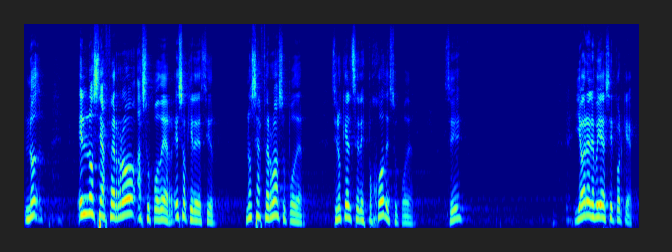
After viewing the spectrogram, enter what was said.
no, él no se aferró a su poder, eso quiere decir, no se aferró a su poder, sino que él se despojó de su poder. ¿sí? Y ahora les voy a decir por qué.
